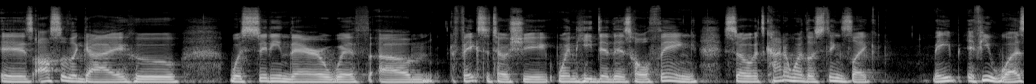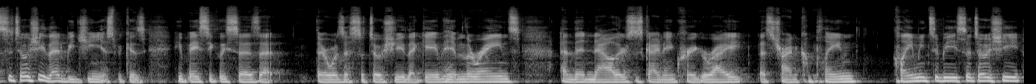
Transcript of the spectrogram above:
is also the guy who was sitting there with um, fake Satoshi when he did this whole thing. So it's kind of one of those things like maybe if he was Satoshi, that'd be genius because he basically says that there was a Satoshi that gave him the reins, and then now there's this guy named Craig Wright that's trying to complain claiming to be Satoshi,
